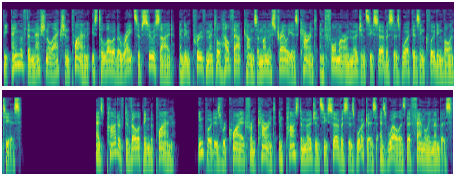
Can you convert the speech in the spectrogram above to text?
The aim of the National Action Plan is to lower the rates of suicide and improve mental health outcomes among Australia's current and former emergency services workers, including volunteers. As part of developing the plan, input is required from current and past emergency services workers as well as their family members.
